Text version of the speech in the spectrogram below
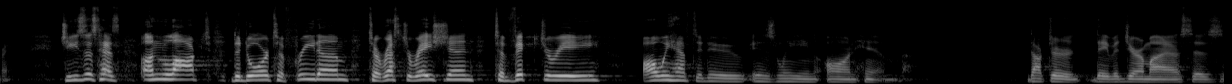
Right? Jesus has unlocked the door to freedom, to restoration, to victory. All we have to do is lean on him. Dr. David Jeremiah says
